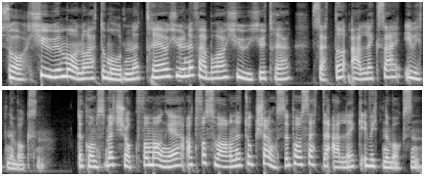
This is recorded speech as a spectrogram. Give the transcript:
Så, 20 måneder etter mordene, 23. februar 2023, setter Alex seg i vitneboksen. Det kom som et sjokk for mange at forsvarerne tok sjanse på å sette Alec i vitneboksen.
